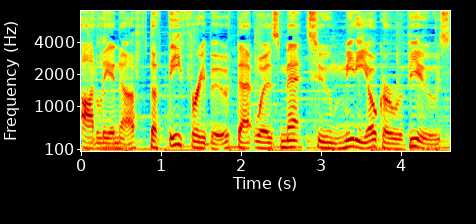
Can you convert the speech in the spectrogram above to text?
oddly enough, the Thief reboot that was met to mediocre reviews,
